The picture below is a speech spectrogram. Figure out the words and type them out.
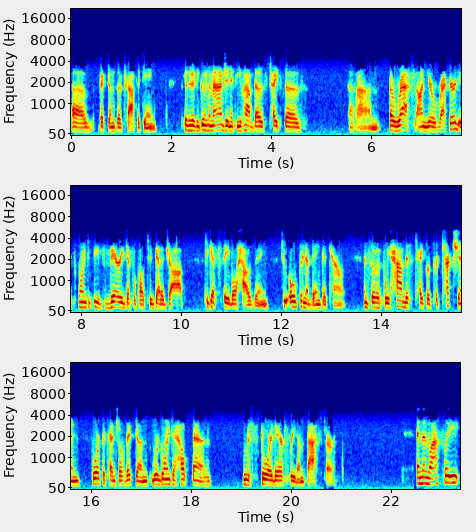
of victims of trafficking. Because if you can imagine, if you have those types of um, arrests on your record, it's going to be very difficult to get a job, to get stable housing, to open a bank account. And so if we have this type of protection for potential victims, we're going to help them restore their freedom faster. And then lastly,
